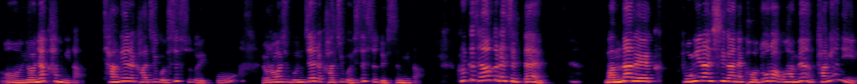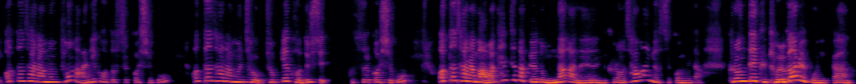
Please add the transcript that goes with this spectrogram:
어, 연약합니다. 장애를 가지고 있을 수도 있고 여러 가지 문제를 가지고 있을 수도 있습니다. 그렇게 생각을 했을 때 만나를 동일한 시간에 거두라고 하면 당연히 어떤 사람은 더 많이 거뒀을 것이고 어떤 사람은 적, 적게 거둘 수 있을 것이고 어떤 사람은 아마 텐트 밖에도 못 나가는 그런 상황이었을 겁니다. 그런데 그 결과를 보니까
